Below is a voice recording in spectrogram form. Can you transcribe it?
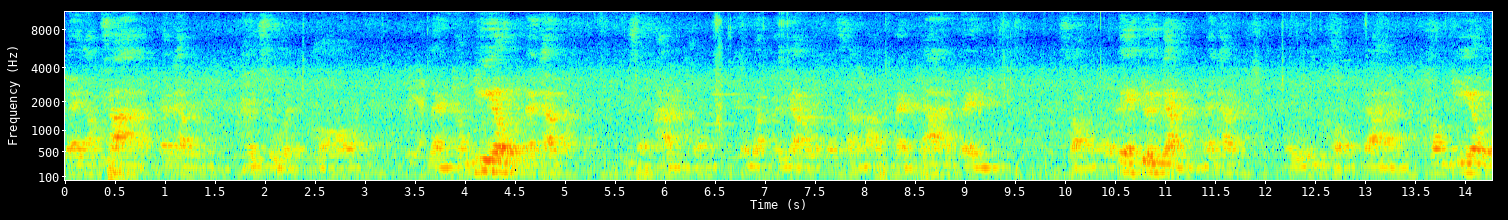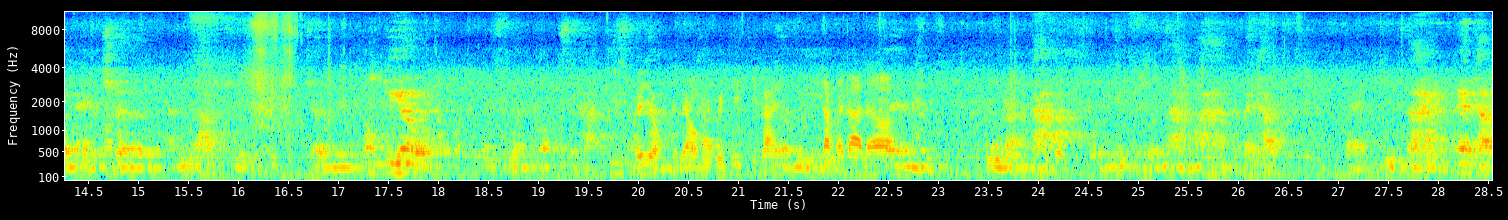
ได้รับทราบนะครับ ในส่วนของแหล่งท่องเที่ยวนะครับ ที่สำคัญของจังหวัดพะเยาก็สามารถแบ่งได้เป็นสองประเภทด้วยกันนะครับในเรื่องของการท่องเที่ยวในเชิงอนุรักษ์หรือเชิงท่องเที่ยว ในส่วนของสถานที่สำคัญประโยคพะเยามีพื้นที่กี่ไร่จะจำไม่ได้แล้วอะเช่นภูหลังกาตรงนี้สวยงามมากนะครับแต่อยู่ไกลนะครับ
